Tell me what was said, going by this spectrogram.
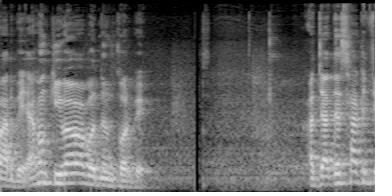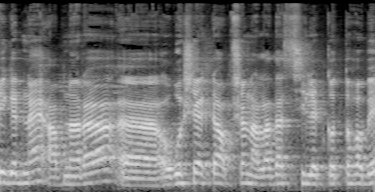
পারবে। এখন কীভাবে আবেদন করবে? আর যাদের সার্টিফিকেট নেয় আপনারা অবশ্যই একটা অপশন আলাদা সিলেক্ট করতে হবে।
